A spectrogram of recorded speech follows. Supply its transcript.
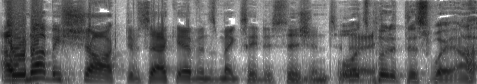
I would not be shocked if Zach Evans makes a decision today. Well, let's put it this way: I,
